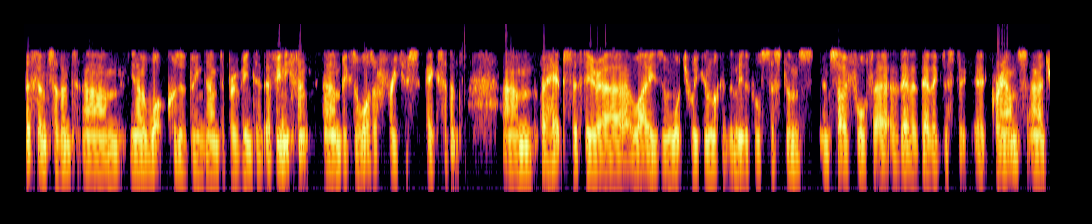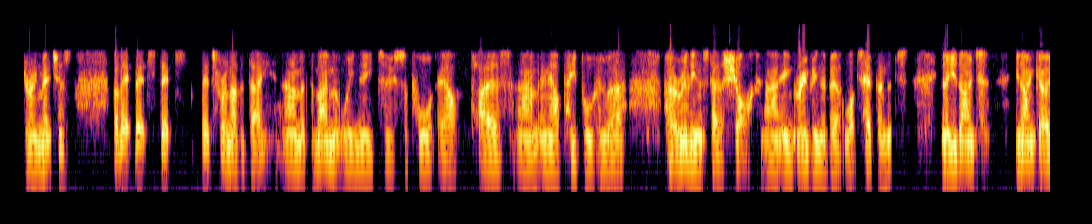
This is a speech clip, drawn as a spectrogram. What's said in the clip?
this incident, um, you know, what could have been done to prevent it, if anything, um, because it was a freakish accident. Um, perhaps if there are ways in which we can look at the medical systems and so forth uh, that, that exist at, at grounds uh, during matches. But that, that's, that's, that's for another day. Um, at the moment, we need to support our players um, and our people who are, who are really in a state of shock uh, and grieving about what's happened. It's, you know, you don't you don't go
